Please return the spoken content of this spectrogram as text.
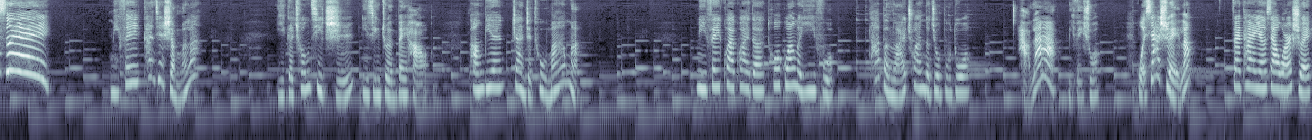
岁！”米菲看见什么了？一个充气池已经准备好，旁边站着兔妈妈。米菲快快地脱光了衣服，她本来穿的就不多。好啦，米菲说：“我下水了，在太阳下玩水。”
